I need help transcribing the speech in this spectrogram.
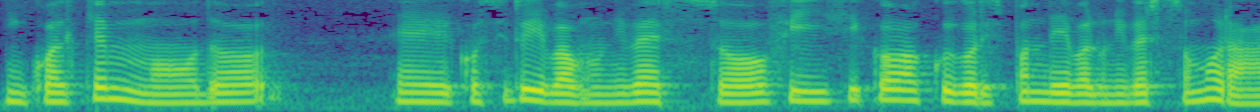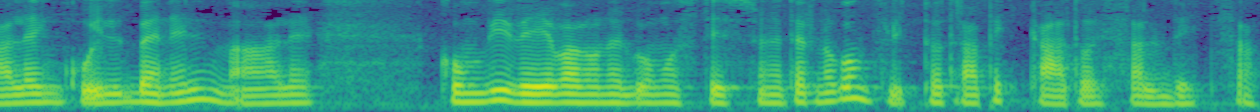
in qualche modo eh, costituiva un universo fisico a cui corrispondeva l'universo morale in cui il bene e il male convivevano nell'uomo stesso, un eterno conflitto tra peccato e salvezza.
